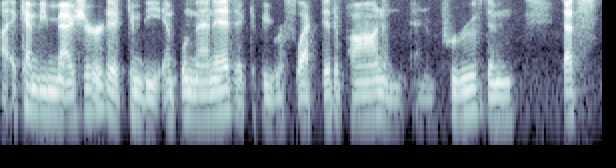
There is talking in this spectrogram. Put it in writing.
Uh, it can be measured, it can be implemented, it can be reflected upon and, and improved. And that's,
